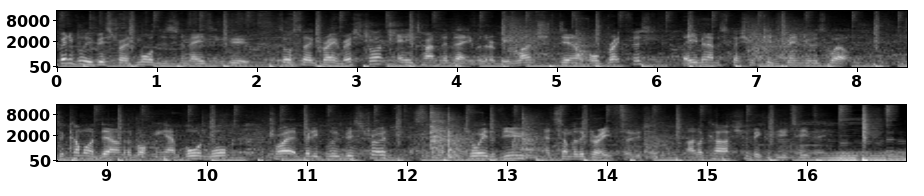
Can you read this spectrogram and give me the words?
The Bettyblue Bistro is more than just an amazing view. It's also a great restaurant any time of the day, whether it be lunch, dinner or breakfast. They even have a special kids menu as well. So come on down to the Rockingham Boardwalk, try at Bettyblue Bistro, enjoy the view and some of the great food. I'm Akash for Big Review TV.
